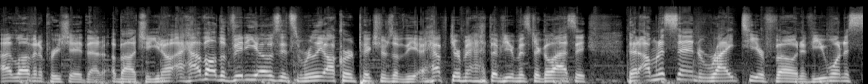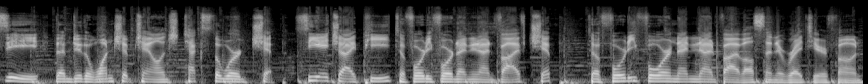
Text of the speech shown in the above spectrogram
I love and appreciate that about you. You know, I have all the videos and some really awkward pictures of the aftermath of you, Mr. Galassi, that I'm going to send right to your phone. If you want to see them do the one chip challenge, text the word chip, C H I P, to 44995, chip to 44995. I'll send it right to your phone.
